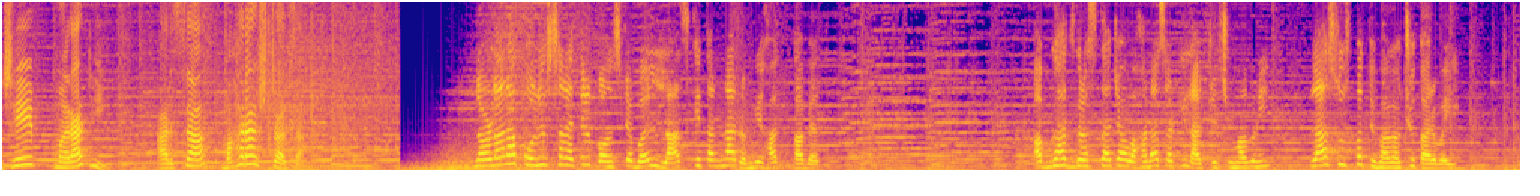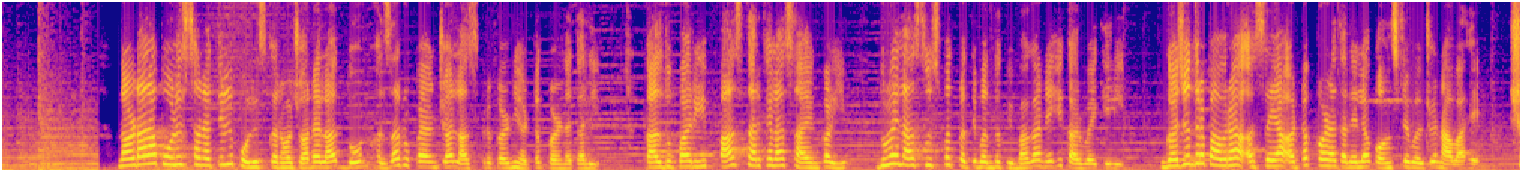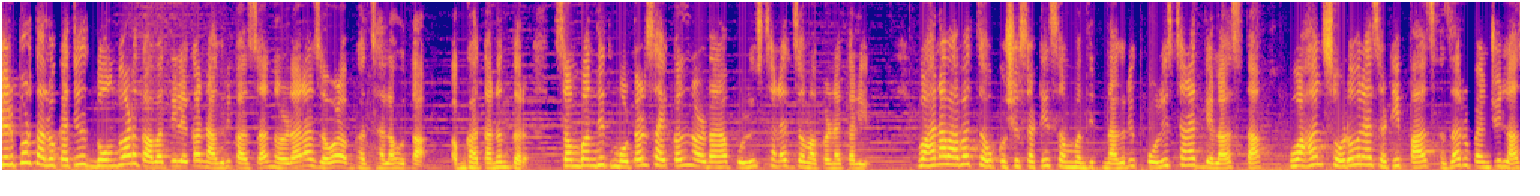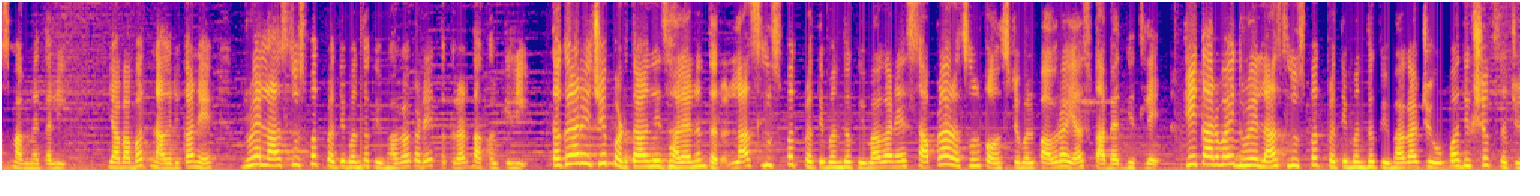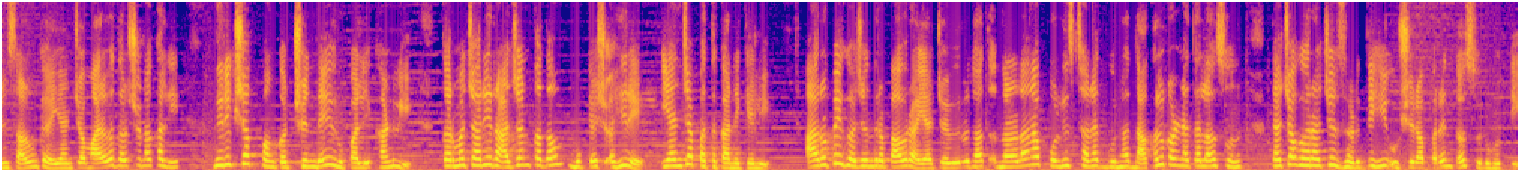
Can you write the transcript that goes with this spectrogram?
झेप मराठी आरसा महाराष्ट्राचा. नरडाणा पोलीस ठाण्यातील कॉन्स्टेबल लाच घेताना रंगेहात ताब्यात. अपघातग्रस्ताच्या वाहनासाठी लाचेची मागणी लाचलुचपत विभागाची कारवाई. नरडाणा पोलीस ठाण्यातील पोलीस कर्मचाऱ्याला दोन हजार रुपयांच्या लाच प्रकरणी अटक करण्यात आली. काल दुपारी पाच तारखेला सायंकाळी धुळे लाचलुचपत प्रतिबंधक विभागाने ही कारवाई केली. गजेंद्र पावरा असे या अटक करण्यात आलेल्या कॉन्स्टेबलचे नाव आहे. शिरपूर तालुक्यातील दोंदवाड गावातील एका नागरिकाचा नरडाणाजवळ अपघात झाला होता. अपघातानंतर संबंधित मोटरसायकल नरडाणा पोलीस ठाण्यात जमा करण्यात आली. वाहनाबाबत चौकशीसाठी संबंधित नागरिक पोलीस ठाण्यात गेला असता वाहन सोडवण्यासाठी पाच हजार रुपयांची लाच मागण्यात आली. याबाबत नागरिकाने धुळे लाचलुचपत प्रतिबंधक विभागाकडे तक्रार दाखल केली. तक्रारीची पडताळणी झाल्यानंतर लाचलुचपत प्रतिबंधक विभागाने सापळा रचून कॉन्स्टेबल पावरा यास ताब्यात घेतले. ही कारवाई धुळे लाचलुचपत प्रतिबंधक विभागाचे उपाधीक्षक सचिन साळुंखे यांच्या मार्गदर्शनाखाली निरीक्षक पंकज शिंदे रुपाली खांडवी कर्मचारी राजन कदम मुकेश अहिरे यांच्या पथकाने केली. आरोपी गजेंद्र पावरा याच्या विरोधात नरडाणा पोलीस ठाण्यात गुन्हा दाखल करण्यात आला असून त्याच्या घराची झडतीही उशिरापर्यंत सुरू होती.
